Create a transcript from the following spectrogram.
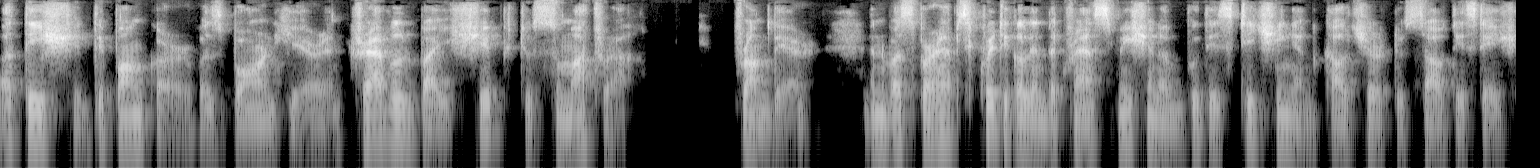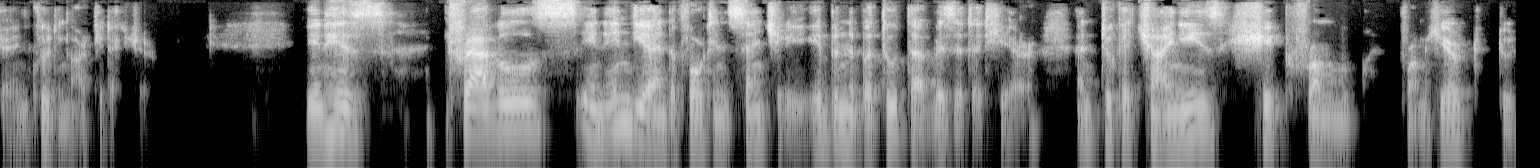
Atish Dipankar was born here and traveled by ship to Sumatra from there and was perhaps critical in the transmission of Buddhist teaching and culture to Southeast Asia, including architecture. In his travels in India in the 14th century, Ibn Battuta visited here and took a Chinese ship from, from here to,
